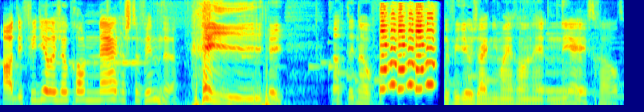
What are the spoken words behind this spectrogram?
Ah, die video is ook gewoon nergens te vinden. Hey, hey. Dat dit nou de video zijn die mij gewoon neer heeft gehaald.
